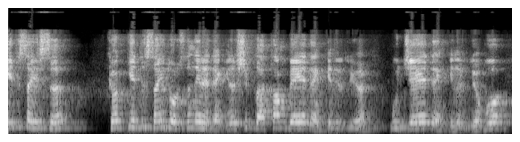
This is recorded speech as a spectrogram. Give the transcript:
7 sayısı kök 7 sayı doğrusunda nereye denk gelir? Şıklar tam B'ye denk gelir diyor. Bu C'ye denk gelir diyor. Bu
